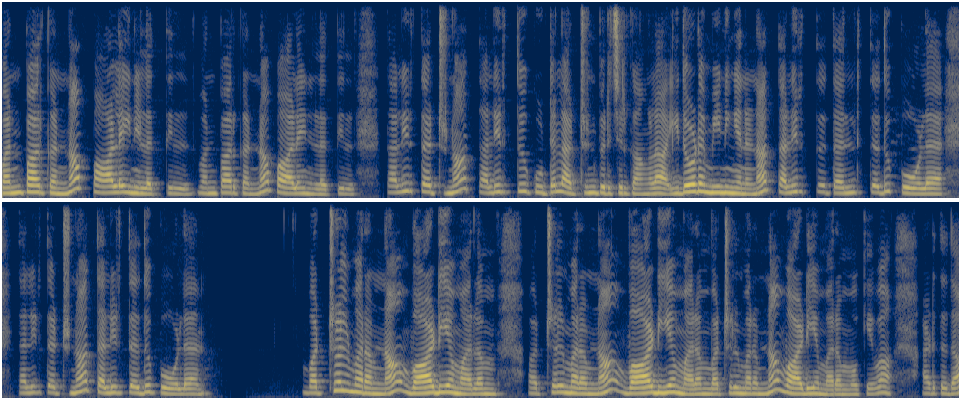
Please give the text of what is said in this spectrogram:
வன்பார்கண்ணா பாலை நிலத்தில் வன்பார்கண்ணா பாலை நிலத்தில். தளிர்த்தற்றுனா தளிர்த்து கூட்டல் அற்றுன்னு பிரிச்சிருக்காங்களா? இதோட மீனிங் என்னென்னா தளிர்த்து தளிர்த்தது போல. தளிர்த்தற்றுனா தளிர்த்தது போல. வற்றல் மரம்னா வாடிய மரம் வற்றல் மரம்னா வாடிய மரம் வற்றல் மரம்னா வாடிய மரம் ஓகேவா அடுத்ததா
